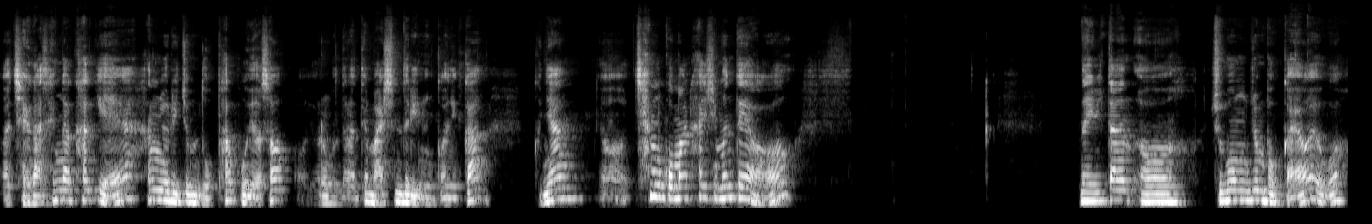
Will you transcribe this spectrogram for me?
어, 제가 생각하기에 확률이 좀 높아 보여서 어, 여러분들한테 말씀드리는 거니까 그냥 어, 참고만 하시면 돼요. 네, 일단 어, 주봉 좀 볼까요? 요거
